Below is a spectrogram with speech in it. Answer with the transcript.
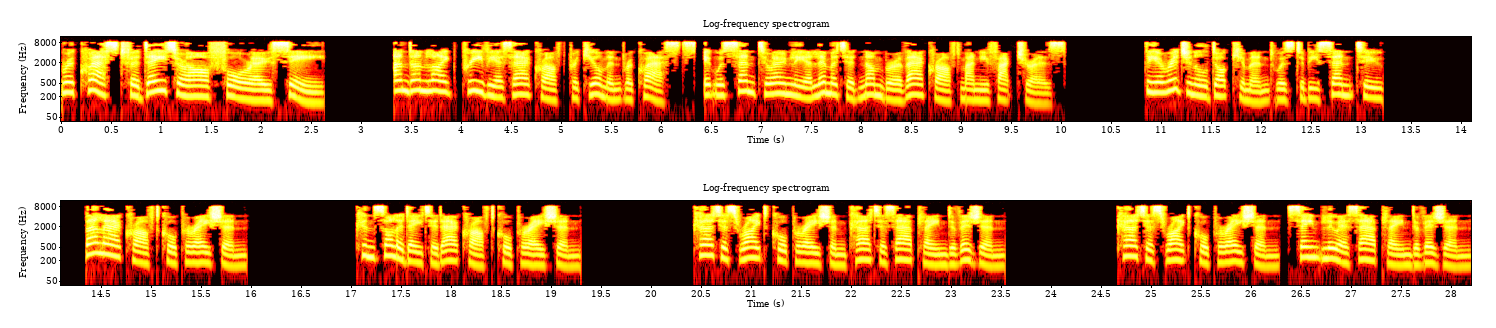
Request for Data R40C and unlike previous aircraft procurement requests, it was sent to only a limited number of aircraft manufacturers. The original document was to be sent to Bell Aircraft Corporation Consolidated Aircraft Corporation Curtiss-Wright Corporation Curtiss Airplane Division Curtiss-Wright Corporation, St. Louis Airplane Division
